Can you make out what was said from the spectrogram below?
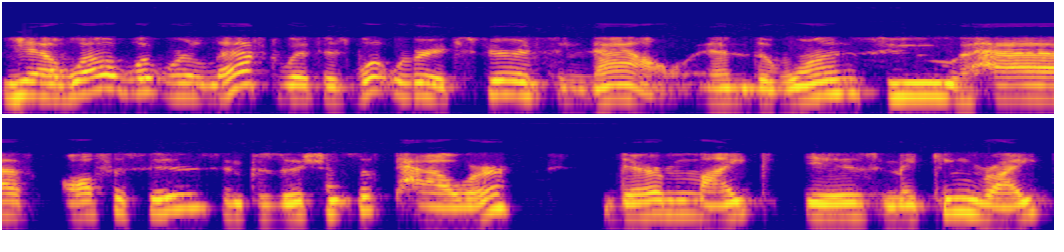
Yeah, well, what we're left with is what we're experiencing now. And the ones who have offices and positions of power their might is making right.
